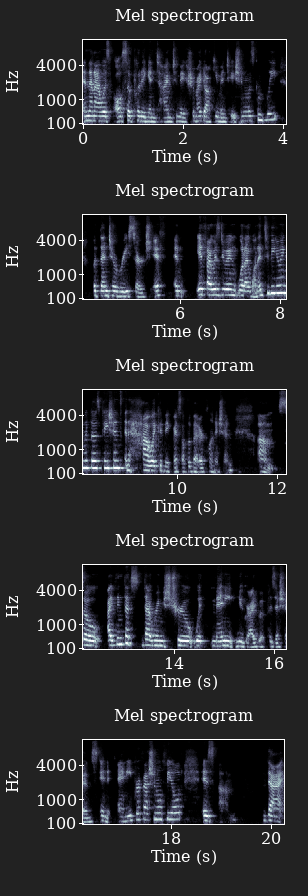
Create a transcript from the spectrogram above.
And then I was also putting in time to make sure my documentation was complete, but then to research if and if I was doing what I wanted to be doing with those patients and how I could make myself a better clinician. Um, so I think that's that rings true with many new graduate positions in any professional field is um, that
